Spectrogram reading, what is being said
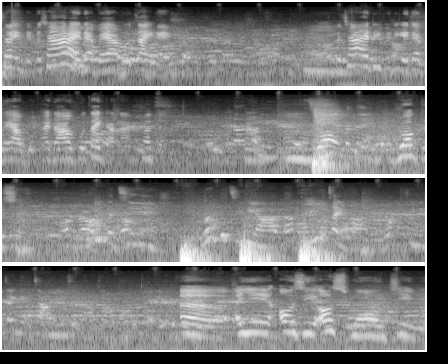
စိုက်တယ်တခြားအရာတွေဘယ်ဟာကိုစိုက်လဲတခြား activity တွေဘယ်ဟာကိုအဲဒါကိုစိုက်တာလားဟုတ်တယ် rock rock တခြင်း rock တချင်း rock တချင်းကတာဘယ်လိုကြိုက်ပါလဲ rock တချင်းကြိုက်တဲ့အကြောင်းရင်းဆိုတာကြောင့်အဲအရင် Aussie Osborne ကြည့်ပြီ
